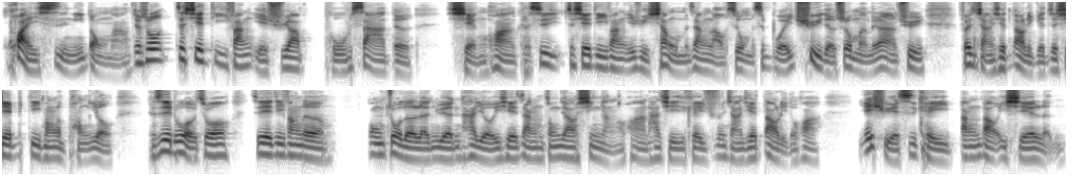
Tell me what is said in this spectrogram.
坏事，你懂吗？就说这些地方也需要菩萨的显化，可是这些地方，也许像我们这样老师，我们是不会去的，所以我们没办法去分享一些道理给这些地方的朋友。可是如果说这些地方的工作的人员，他有一些这样宗教信仰的话，他其实可以去分享一些道理的话，也许也是可以帮到一些人。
